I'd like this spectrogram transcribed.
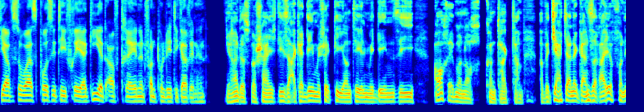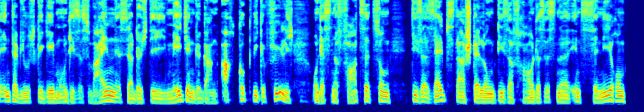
die auf sowas positiv reagiert, auf Tränen von Politikerinnen. Ja, das ist wahrscheinlich diese akademische Klientel, mit denen Sie auch immer noch Kontakt haben. Aber die hat ja eine ganze Reihe von Interviews gegeben und dieses Weinen ist ja durch die Medien gegangen. Ach, guck, wie gefühlig. Und das ist eine Fortsetzung dieser Selbstdarstellung dieser Frau, das ist eine Inszenierung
